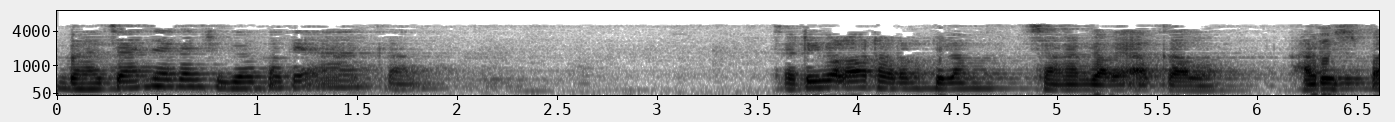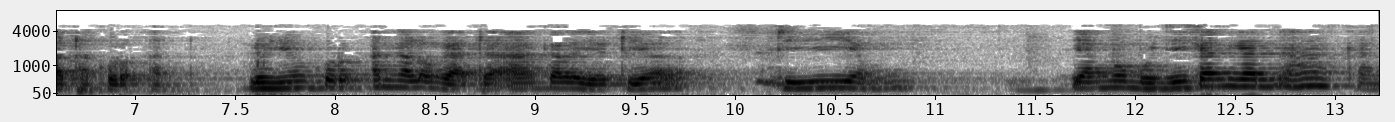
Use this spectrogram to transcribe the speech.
Bacanya kan juga pakai akal. Jadi kalau ada orang bilang jangan pakai akal, harus pada Quran. Loh ya Quran kalau nggak ada akal ya dia diam. Yang membunyikan kan akal.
